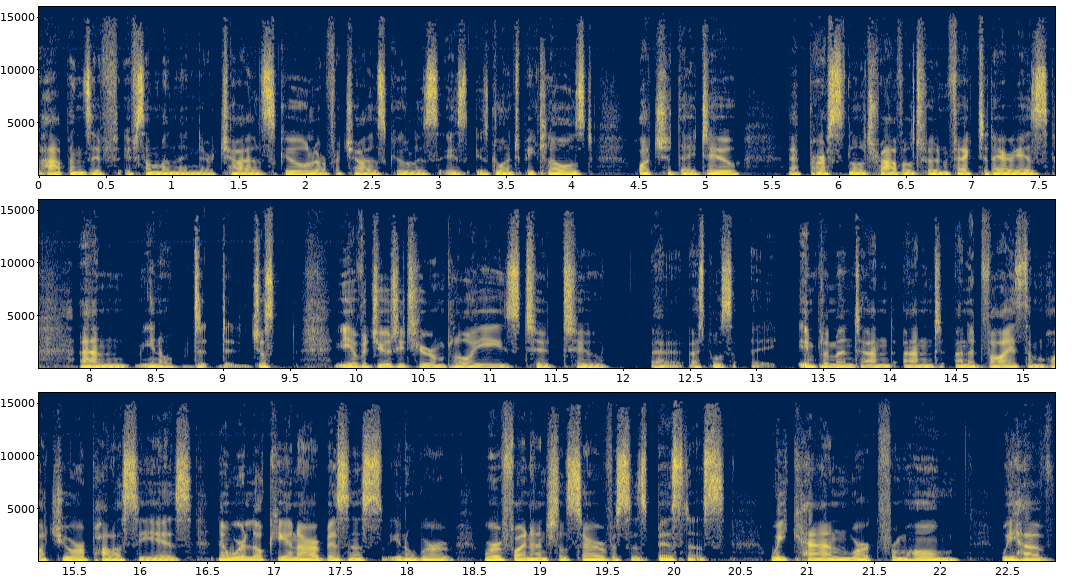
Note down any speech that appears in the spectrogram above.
happens if if someone in their child's school or if a child's school is is, is going to be closed what should they do uh, personal travel to infected areas and you know d- d- just you have a duty to your employees to to uh, I suppose, implement and and and advise them what your policy is. Now we're lucky in our business. You know, we're we're a financial services business. We can work from home we have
